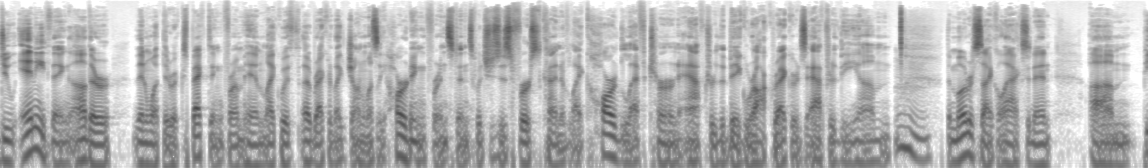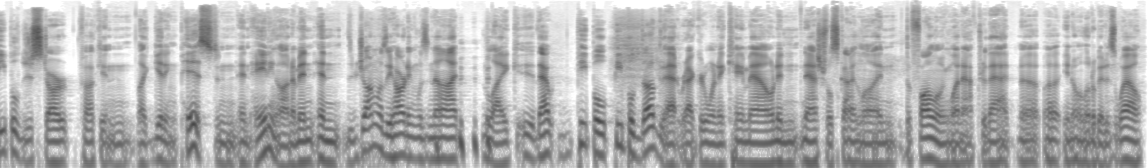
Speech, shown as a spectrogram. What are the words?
do anything other than what they're expecting from him, like with a record like John Wesley Harding, for instance, which is his first kind of like hard left turn after the big rock records, after the um the motorcycle accident um, people just start fucking like getting pissed and, and hating on him. And and John Wesley Harding was not like that. People people dug that record when it came out, and Nashville Skyline, the following one after that, uh, uh, you know, a little bit as well.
